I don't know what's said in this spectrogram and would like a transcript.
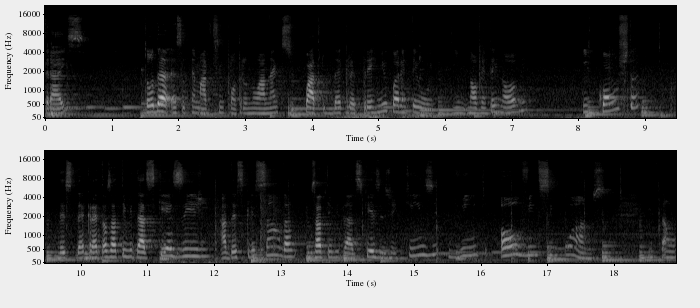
traz. Toda essa temática se encontra no anexo 4 do decreto 3048 de 99 e consta nesse decreto as atividades que exigem a descrição das atividades que exigem 15, 20 ou 25 anos. Então,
